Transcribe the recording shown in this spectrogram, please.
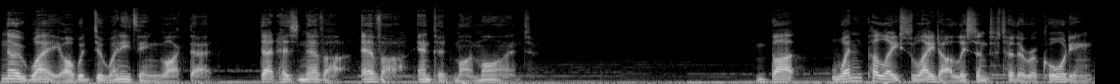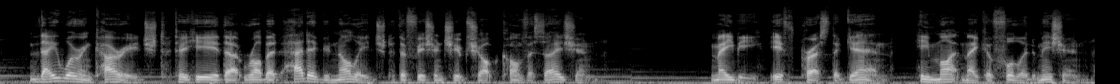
No way I would do anything like that. That has never, ever entered my mind. But when police later listened to the recording, they were encouraged to hear that Robert had acknowledged the fish and chip shop conversation. Maybe, if pressed again, he might make a full admission.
